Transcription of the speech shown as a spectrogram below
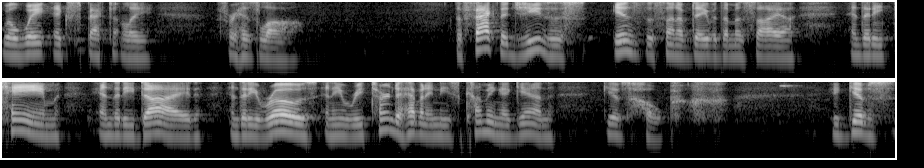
will wait expectantly for his law. The fact that Jesus is the Son of David, the Messiah, and that he came and that he died and that he rose and he returned to heaven and he's coming again gives hope. It gives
